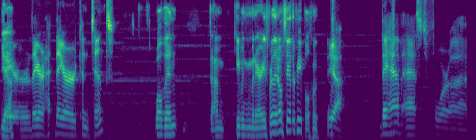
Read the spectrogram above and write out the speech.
Yeah. they're they are they are content. Well, then I'm keeping them in areas where they don't see other people. Yeah, they have asked for uh,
